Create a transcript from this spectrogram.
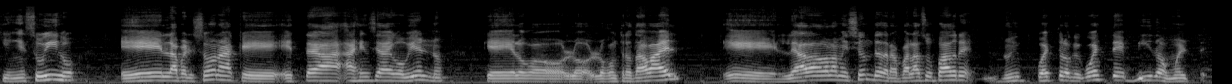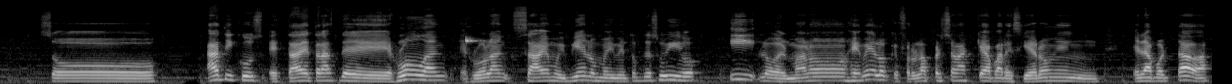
quien es su hijo, es la persona que esta agencia de gobierno que lo, contrataba a él, eh, le ha dado la misión de atrapar a su padre, no importa lo que cueste, vida o muerte. So, Atticus está detrás de Roland. Roland sabe muy bien los movimientos de su hijo. Y los hermanos gemelos, que fueron las personas que aparecieron en, en la portada,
